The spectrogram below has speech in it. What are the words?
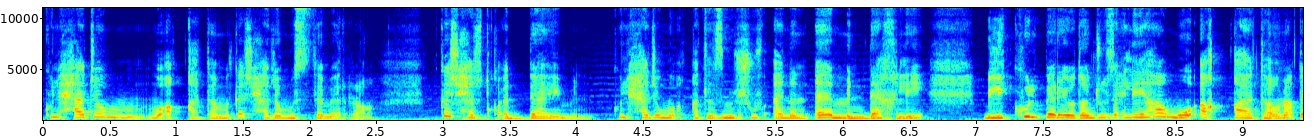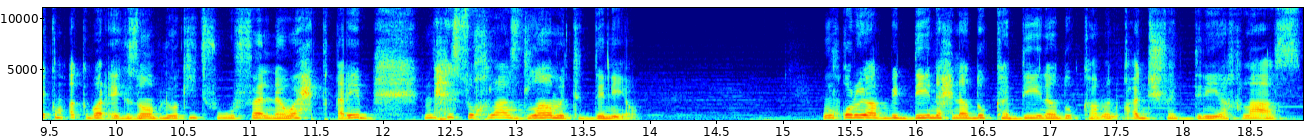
كل حاجة مؤقتة ما كاش حاجة مستمرة ما كاش حاجة تقعد دايما كل حاجة مؤقتة لازم نشوف أنا نآمن داخلي بلي كل période نجوز عليها مؤقتة. ونعطيكم أكبر exemple وكي توفى لنا واحد قريب نحسو خلاص ظلامت الدنيا. ونقولوا يا ربي دينا إحنا دوكا دينا دوكا ما نقعدش في الدنيا خلاص.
